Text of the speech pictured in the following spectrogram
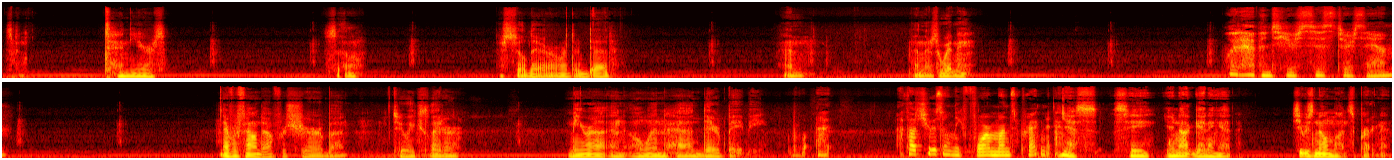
It's been ten years. So, they're still there or they're dead. And then there's Whitney. What happened to your sister, Sam? Never found out for sure, but two weeks later, Mira and Owen had their baby. I, I thought she was only four months pregnant. Yes, see, you're not getting it. She was no months pregnant.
